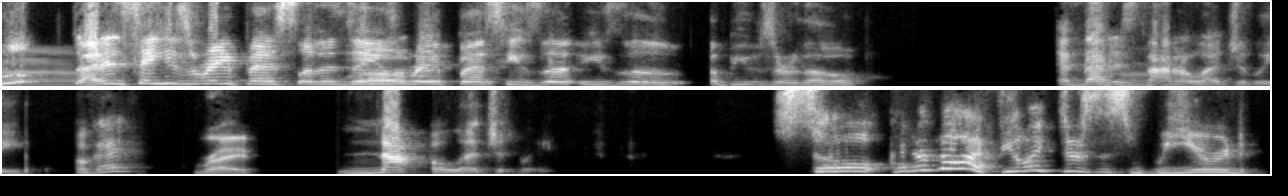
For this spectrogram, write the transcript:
ooh. Uh, I didn't say he's a rapist. I didn't say he's a rapist. He's a he's a abuser though, and that is Uh. not allegedly. Okay, Right. not allegedly. So I don't know. I feel like there's this weird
